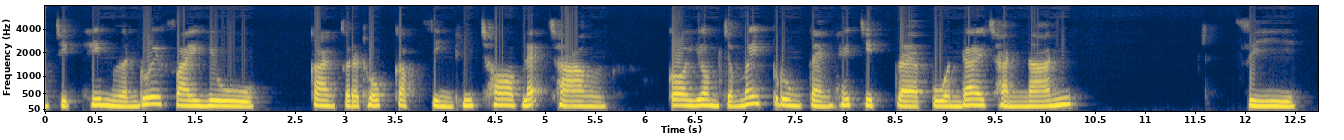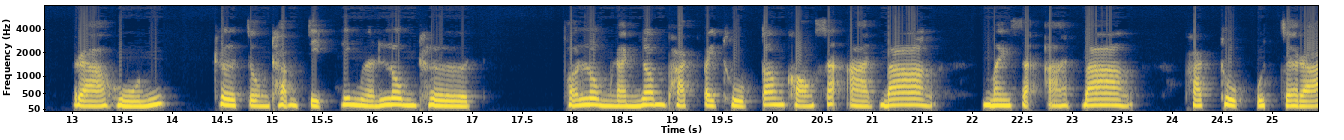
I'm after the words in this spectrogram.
ำจิตให้เหมือนด้วยไฟอยู่ การกระทบกับสิ่งที่ชอบและชัง ก็ย่อมจะไม่ปรุงแต่งให้จิตแปรปวนได้ฉันนั้น 4. ราหุลเธอจงทำจิตให้เหมือนลมเถิด เพราะลมนั้นย่อมพัดไปถูกต้องของสะอาดบ้าง ไม่สะอาดบ้าง พัดถูกอุจจาระ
